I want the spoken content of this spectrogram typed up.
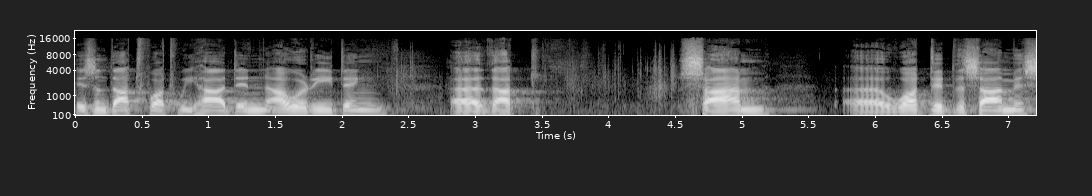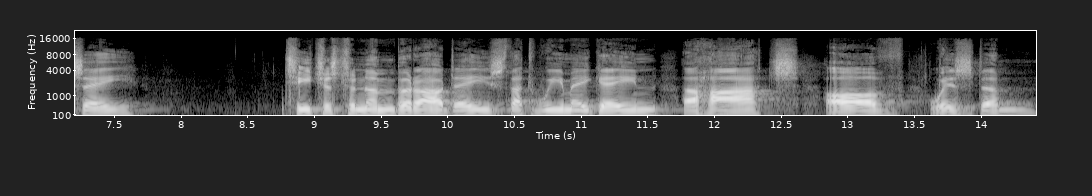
Isn't that what we had in our reading? Uh, that psalm. Uh, what did the psalmist say? Teach us to number our days that we may gain a heart of wisdom.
